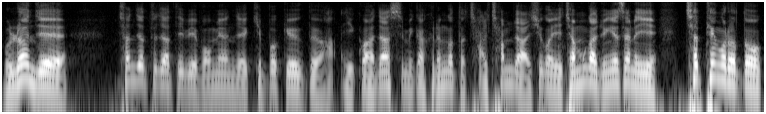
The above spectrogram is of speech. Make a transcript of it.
물론 이제 천재투자 TV 보면 이제 기법 교육도 하- 있고 하지 않습니까? 그런 것도 잘 참조하시고 이 전문가 중에서는 이 채팅으로 또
